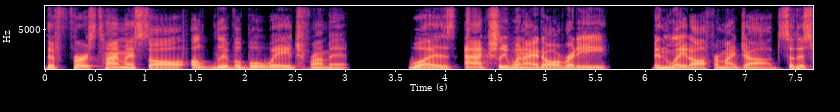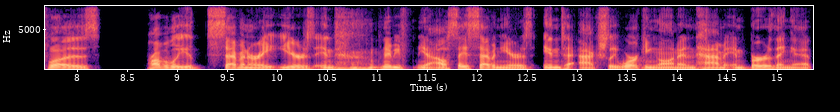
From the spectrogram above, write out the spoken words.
The first time I saw a livable wage from it was actually when I had already been laid off from my job. So this was probably seven or eight years into maybe yeah i'll say seven years into actually working on it and having and birthing it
